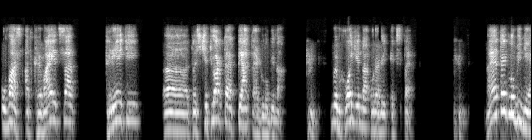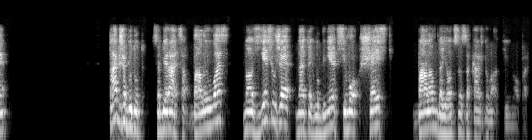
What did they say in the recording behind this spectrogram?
у вас открывается третий, э, то есть четвертая, пятая глубина. Вы выходите на уровень эксперт. На этой глубине также будут собираться баллы у вас, но здесь уже на этой глубине всего 6 баллов дается за каждого активного партнера.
